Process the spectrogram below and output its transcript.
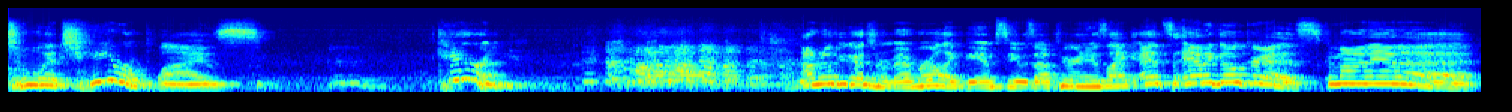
To which he replies, "Karen." I don't know if you guys remember, like the MC was up here and he was like, "It's Anna Gillcrist. Come on, Anna."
